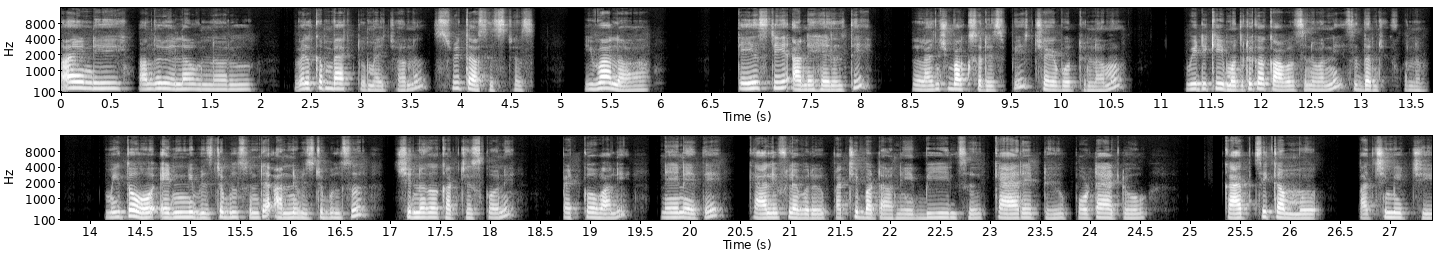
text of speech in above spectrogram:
హాయ్ అండి. అందరూ ఎలా ఉన్నారు? Welcome back to my channel Swita sisters. ఇవాళ tasty and healthy lunch box recipe చేయబోతున్నాము. వీటికి మొదటగా కావాల్సినవన్నీ సిద్ధం చేసుకున్నాం. మీతో ఎన్ని వెజిటబుల్స్ ఉంటే అన్ని వెజిటబుల్స్ చిన్నగా కట్ చేసుకొని పెట్టుకోవాలి. నేనైతే క్యాలీఫ్లవర్ పచ్చి బఠానీ బీన్స్ క్యారెట్ పొటాటో క్యాప్సికమ్ పచ్చిమిర్చి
